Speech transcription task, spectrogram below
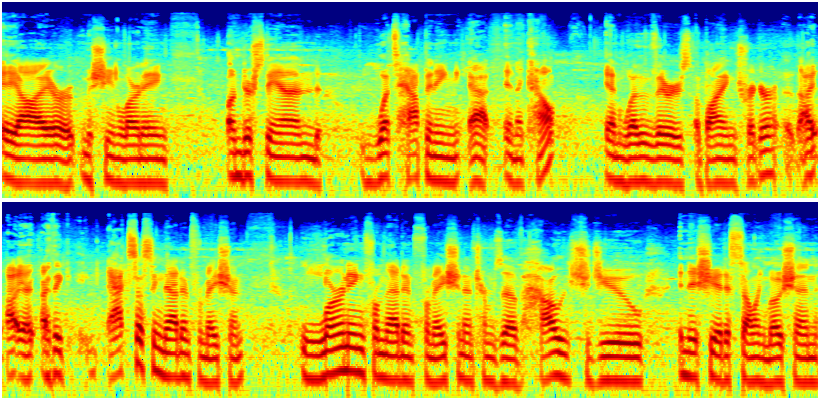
AI or machine learning, understand what's happening at an account and whether there's a buying trigger. I, I, I think accessing that information, learning from that information in terms of how should you initiate a selling motion,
